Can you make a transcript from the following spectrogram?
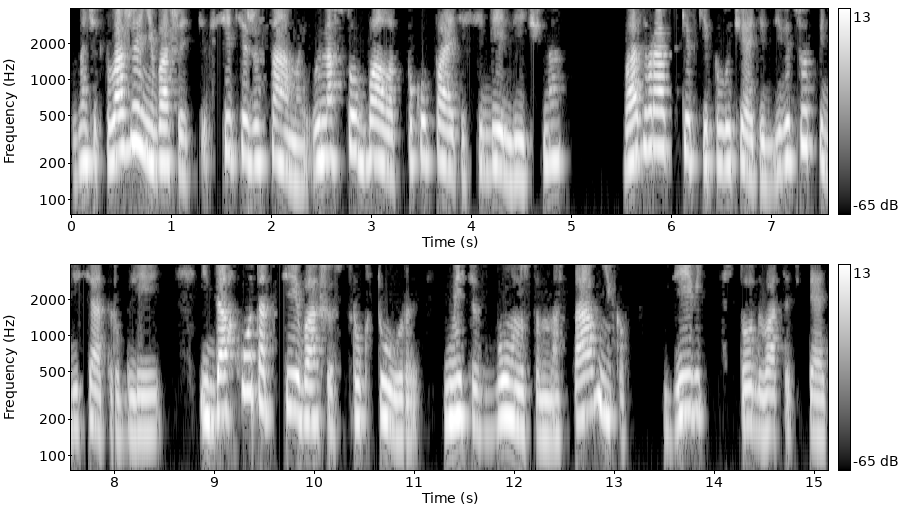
значит, вложения ваши все те же самые. Вы на 100 баллов покупаете себе лично, возврат скидки получаете 950 рублей, и доход от всей вашей структуры вместе с бонусом наставников 9125.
